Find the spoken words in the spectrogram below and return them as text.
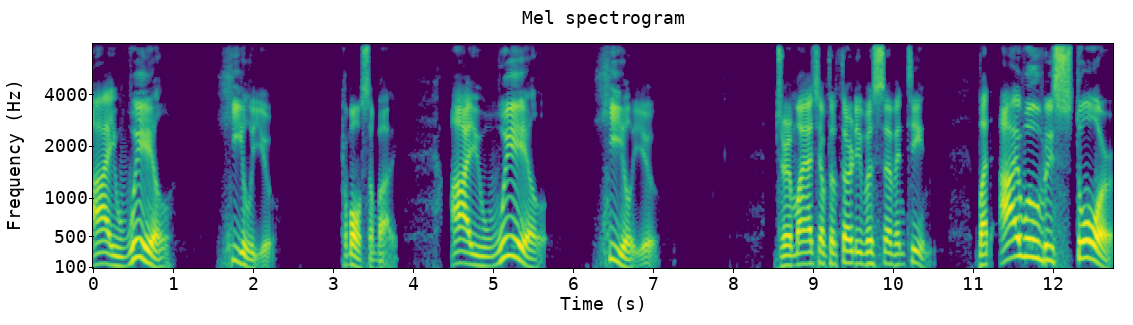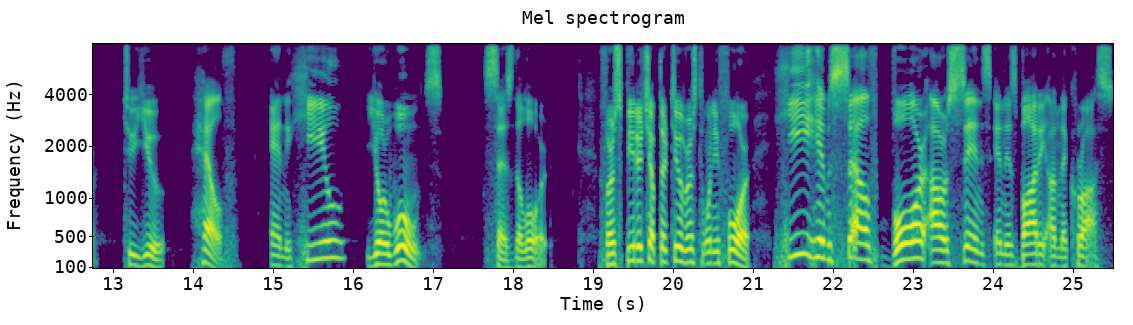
I will heal you. Come on somebody. I will heal you. Jeremiah chapter 30 verse 17. But I will restore to you health and heal your wounds, says the Lord. First Peter chapter 2 verse 24. He himself bore our sins in his body on the cross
